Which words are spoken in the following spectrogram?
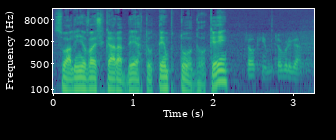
Sua linha vai ficar aberta o tempo todo, ok? Ok, muito obrigado.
